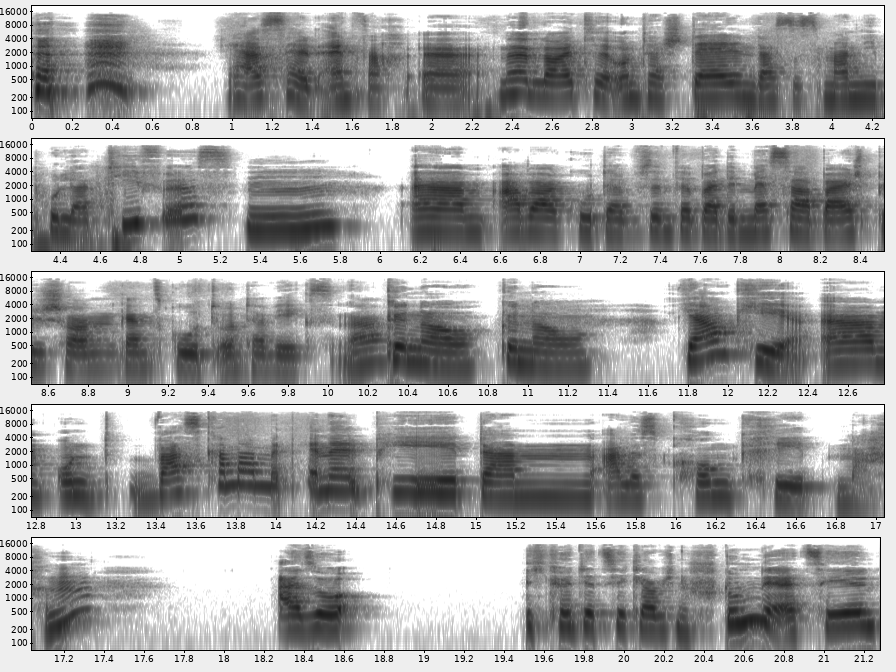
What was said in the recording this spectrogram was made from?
ja, es ist halt einfach, äh, ne, Leute unterstellen, dass es manipulativ ist. Mhm. Ähm, aber gut, da sind wir bei dem Messerbeispiel schon ganz gut unterwegs, ne? Genau, genau. Ja, okay. Ähm, und was kann man mit NLP dann alles konkret machen? Also ich könnte jetzt hier, glaube ich, eine Stunde erzählen.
